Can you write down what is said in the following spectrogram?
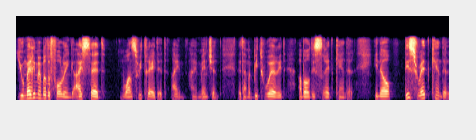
You may remember the following. I said once we traded, I, I mentioned that I'm a bit worried about this red candle. You know, this red candle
